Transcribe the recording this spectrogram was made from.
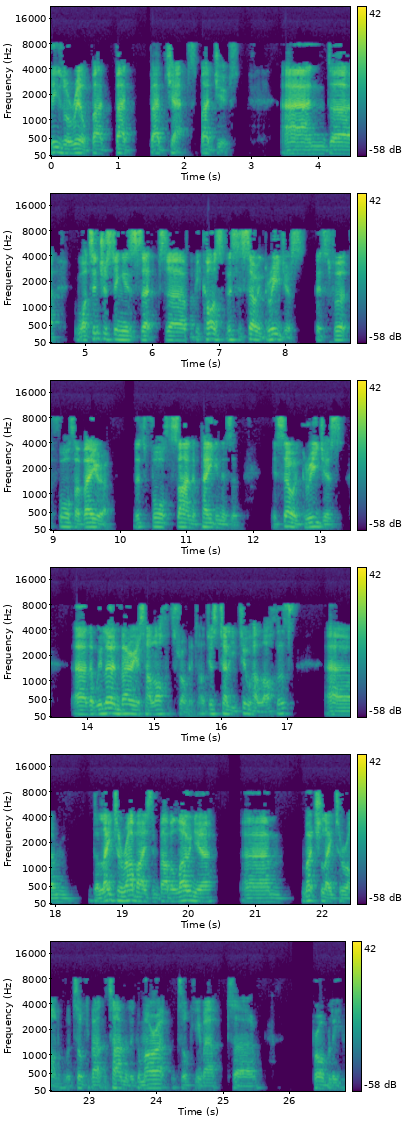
these were real bad, bad, bad chaps, bad Jews. And uh, what's interesting is that uh, because this is so egregious, this fourth Avera, this fourth sign of paganism, is so egregious uh, that we learn various halachas from it. I'll just tell you two halachas. Um, the later rabbis in Babylonia, um, much later on, we're talking about the time of the Gemara, we're talking about uh, probably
